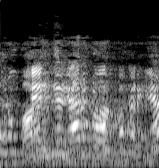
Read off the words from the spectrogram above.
ਤੁਹਾਨੂੰ ਫੈਂਕ ਯਾਰ ਕੌਣ ਪਕੜ ਗਿਆ।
